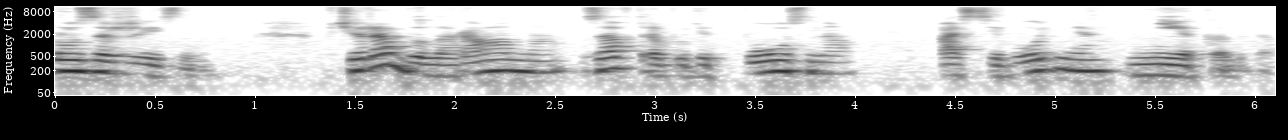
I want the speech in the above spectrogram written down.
Проза жизни. Вчера было рано, завтра будет поздно, а сегодня некогда.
